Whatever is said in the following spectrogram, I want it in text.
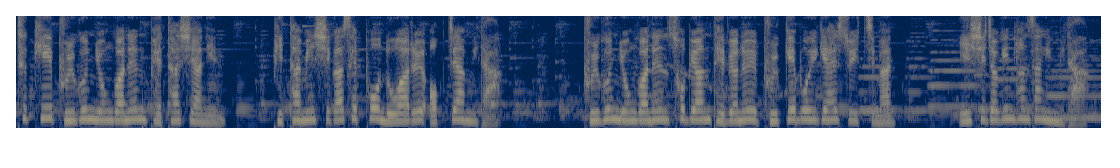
특히 붉은 용과는 베타시아닌, 비타민C가 세포 노화를 억제합니다. 붉은 용과는 소변, 대변을 붉게 보이게 할 수 있지만 일시적인 현상입니다.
